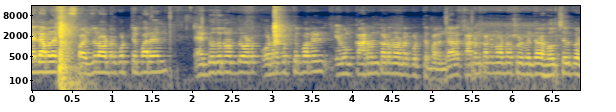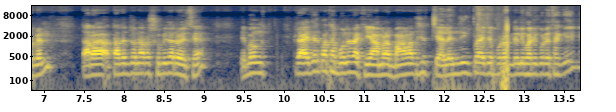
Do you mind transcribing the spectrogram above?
চাইলে আমাদের ছয় জোড়া অর্ডার করতে পারেন, এক ডজন অর্ডার করতে পারেন এবং কার্টন কার্টন অর্ডার করতে পারেন। যারা কার্টন কার্টন অর্ডার করবেন, যারা হোলসেল করবেন, তারা, তাদের জন্য আরও সুবিধা রয়েছে। এবং প্রাইজের কথা বলে রাখি, আমরা বাংলাদেশের চ্যালেঞ্জিং প্রাইজে প্রোডাক্ট ডেলিভারি করে থাকি।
